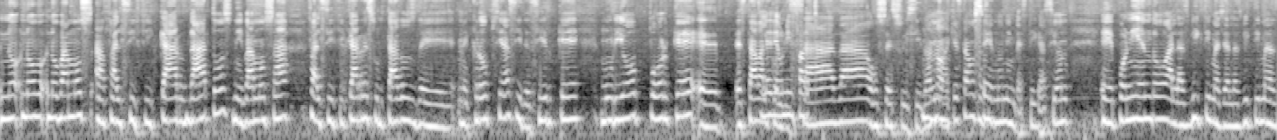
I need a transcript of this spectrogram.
no, no, no vamos a falsificar datos ni vamos a falsificar resultados de necropsias y decir que murió porque eh, estaba alcoholizada o se suicidó. No, aquí estamos haciendo una investigación eh, poniendo a las víctimas y a las víctimas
